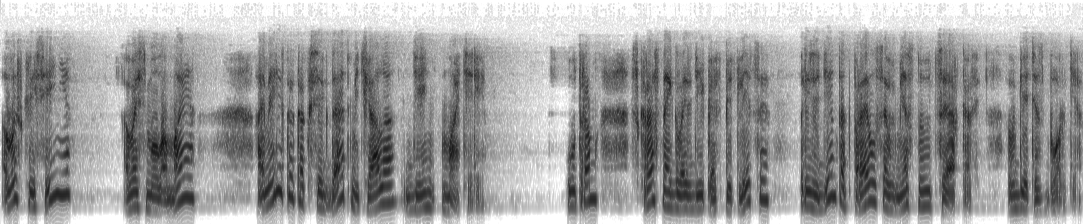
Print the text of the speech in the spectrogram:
В воскресенье, 8 мая, Америка, как всегда, отмечала День матери. Утром с красной гвоздикой в петлице президент отправился в местную церковь в Геттисбурге.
